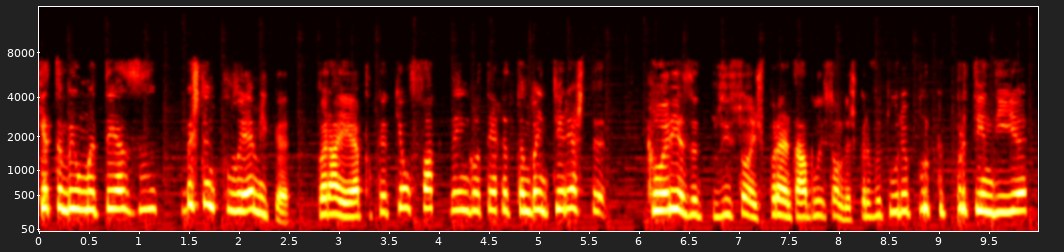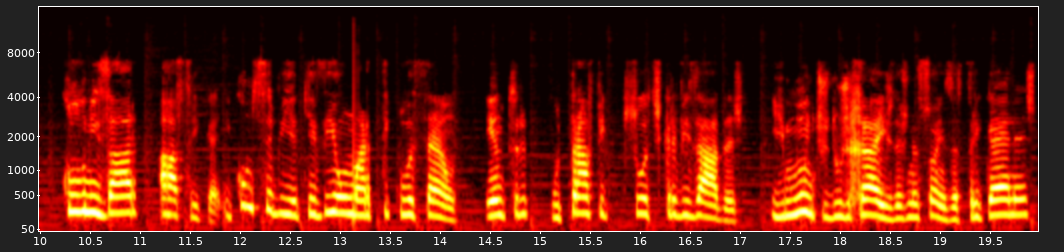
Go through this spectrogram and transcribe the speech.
que é também uma tese bastante polémica para a época, que é o facto da Inglaterra também ter esta clareza de posições perante a abolição da escravatura, porque pretendia colonizar a África. E como sabia que havia uma articulação entre o tráfico de pessoas escravizadas e muitos dos reis das nações africanas,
